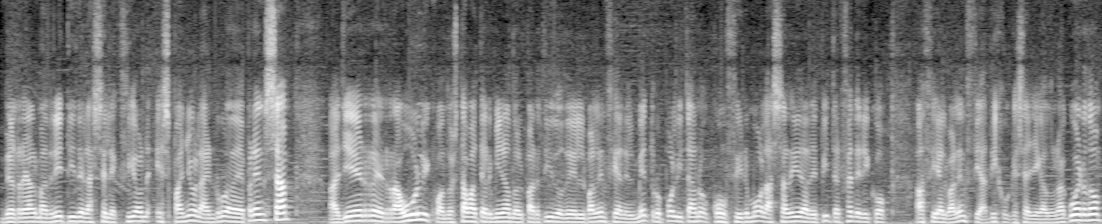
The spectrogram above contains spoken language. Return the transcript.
del Real Madrid y de la selección española en rueda de prensa. Ayer eh, Raúl, cuando estaba terminando el partido del Valencia en el Metropolitano, confirmó la salida de Peter Federico hacia el Valencia. Dijo que se llegado a un acuerdo,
